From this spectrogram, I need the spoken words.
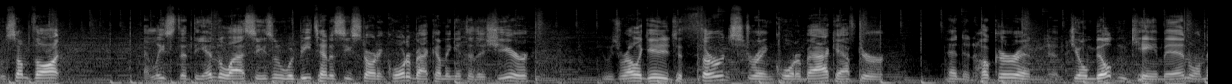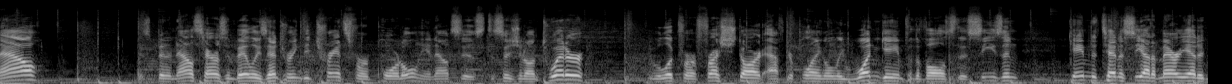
who some thought at least at the end of last season, would be Tennessee's starting quarterback coming into this year. He was relegated to third string quarterback after Hendon Hooker and Joe Milton came in. Well, now it's been announced Harrison Bailey's entering the transfer portal. He announced his decision on Twitter. He will look for a fresh start after playing only one game for the Vols this season. Came to Tennessee out of Marietta,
